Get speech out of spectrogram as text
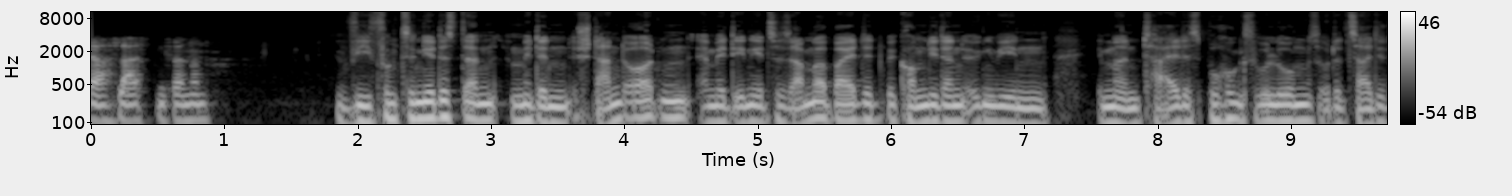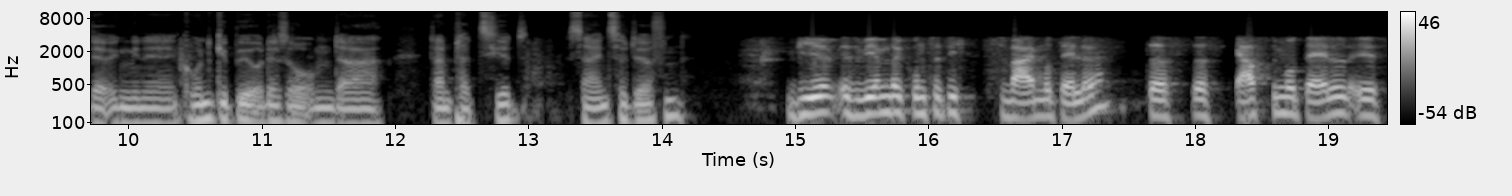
ja, leisten können. Wie funktioniert es dann mit den Standorten, äh, mit denen ihr zusammenarbeitet? Bekommen die dann irgendwie ein, immer einen Teil des Buchungsvolumens oder zahlt ihr da irgendwie eine Grundgebühr oder so, um da dann platziert sein zu dürfen? Wir, also wir haben da grundsätzlich zwei Modelle. Das, das erste Modell ist,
